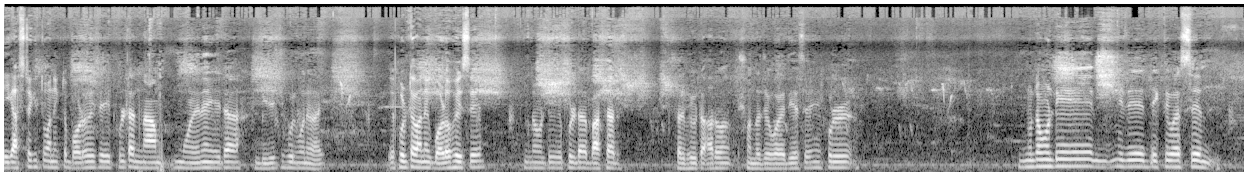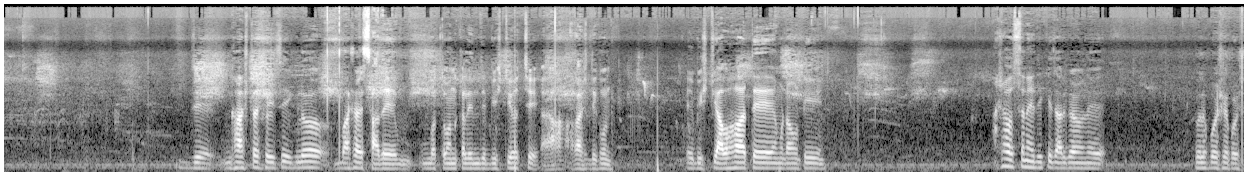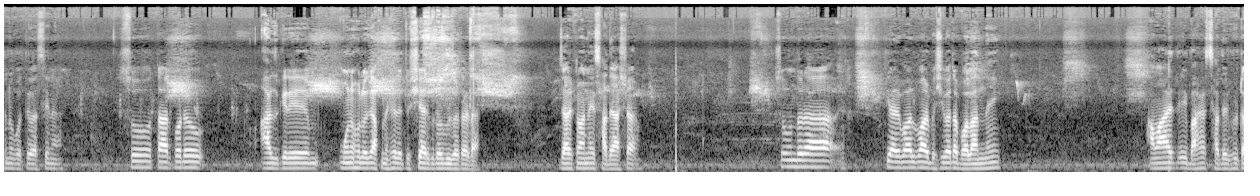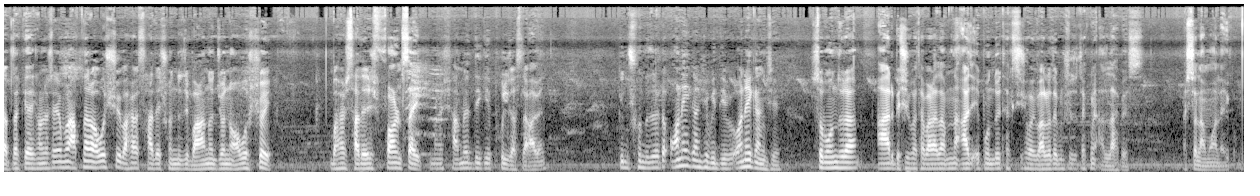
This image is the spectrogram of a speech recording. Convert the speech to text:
এই গাছটা কিন্তু অনেকটা বড় হয়েছে। এই ফুলটার নাম মনে নেই, এটা বিদেশি ফুল মনে হয়। এই ফুলটা অনেক বড় হয়েছে। মোটামুটি এই ফুলটা বাসার তার ভিউটা আরও সৌন্দর্য করে দিয়েছে। এই ফুল মোটামুটি যে দেখতে পাচ্ছেন যে ঘাস টাস হয়েছে এগুলো বাসায় ছাদে বর্তমানকালীন যে বৃষ্টি হচ্ছে আকাশ দেখুন, এই বৃষ্টি আবহাওয়াতে মোটামুটি আশা হচ্ছে না এদিকে, যার কারণে এগুলো পরিষ্কার পরিচ্ছন্ন করতে পারছি না। সো তারপরেও আজকের মনে হলো যে আপনার সাথে একটু শেয়ার করি অভিজ্ঞতাটা, যার কারণে ছাদে আসা। সো বন্ধুরা, কি আর বলব, আর বেশি কথা বলার নেই। আমার এই বাসার ছাদের ভিউটা আপনাকে কেমন এবং আপনারা অবশ্যই বাসার ছাদের সৌন্দর্য বাড়ানোর জন্য অবশ্যই বাসার ছাদের ফ্রন্ট সাইড মানে সামনের দিকে ফুল গাছ লাগাবেন। কিন্তু সৌন্দর্যটা অনেকাংশে বৃদ্ধি পাবে, অনেকাংশে। সো বন্ধুরা, আর বেশি কথা বাড়ালাম না। আজ এ পর্যন্তই থাকছি। সবাই ভালো থাকবেন, সুস্থ থাকবেন। আল্লাহ হাফেজ। আসসালামু আলাইকুম।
